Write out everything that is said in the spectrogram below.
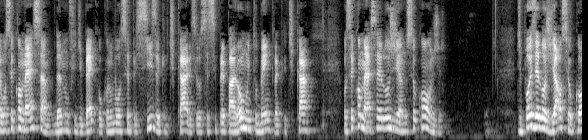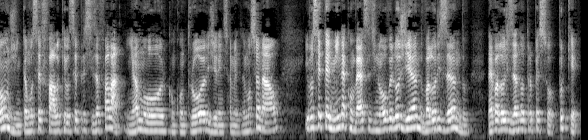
então você começa dando um feedback, ou quando você precisa criticar, e se você se preparou muito bem para criticar, você começa elogiando o seu cônjuge. Depois de elogiar o seu cônjuge, então você fala o que você precisa falar, em amor, com controle, gerenciamento emocional, e você termina a conversa de novo elogiando, valorizando, né, valorizando outra pessoa. Por quê?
